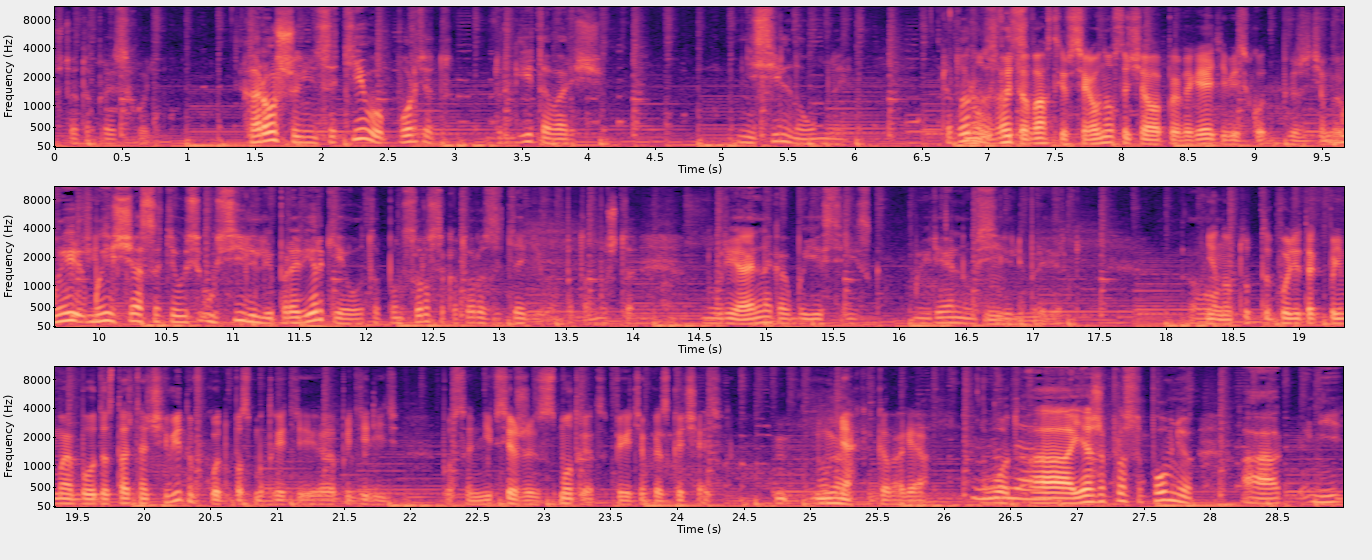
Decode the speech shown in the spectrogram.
что это происходит. Хорошую инициативу портят другие товарищи. Не сильно умные. Которые Ну, называются- вы-то в Астре все равно сначала проверяете весь код, прежде чем мы, мы сейчас эти ус- усилили проверки от open source, которые затягиваем, потому что, ну, реально как бы есть риск. Мы реально усилили Мгм. проверки. Не, Вот. ну тут, вроде так понимаю, было достаточно очевидно в код посмотреть и определить. Просто не все же смотрят перед тем, как скачать. М- Ну да. Мягко говоря. Ну Вот, да. а я же просто помню, а, не-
